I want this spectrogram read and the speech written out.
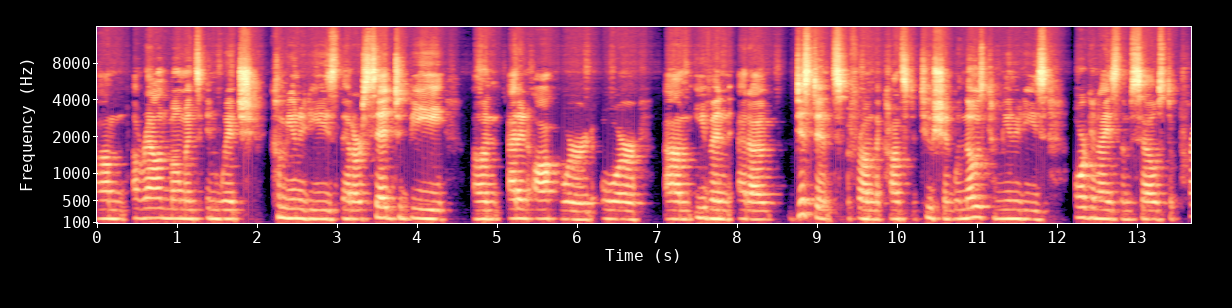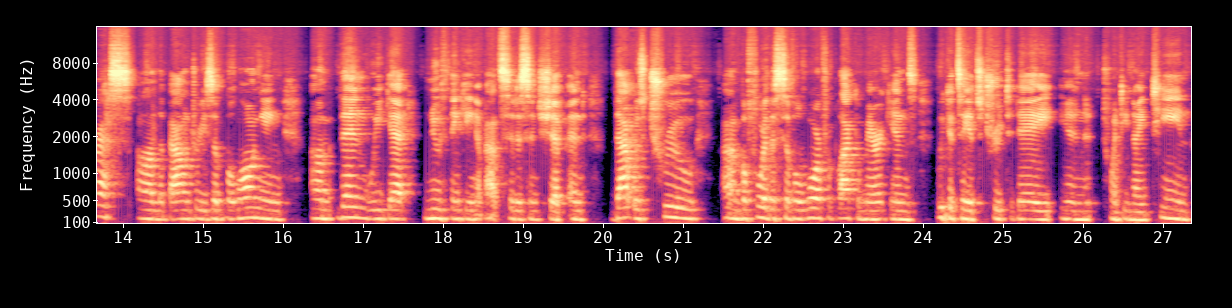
um, around moments in which communities that are said to be um, at an awkward or um, even at a distance from the Constitution, when those communities organize themselves to press on the boundaries of belonging, um, then we get new thinking about citizenship. And that was true um, before the Civil War for Black Americans. We could say it's true today in 2019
